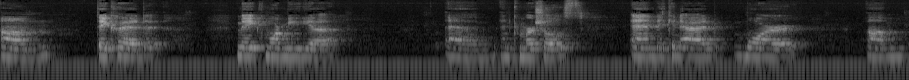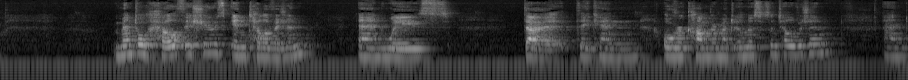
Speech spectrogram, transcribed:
Um, they could make more media um, and commercials, and they can add more um, mental health issues in television and ways that they can overcome their mental illnesses in television. And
